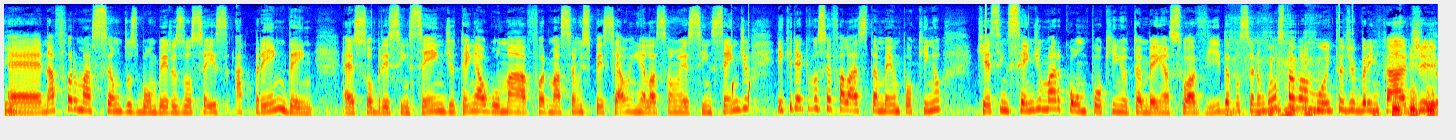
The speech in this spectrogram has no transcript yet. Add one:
É, na formação dos bombeiros, vocês aprendem é, sobre esse incêndio? Tem alguma formação especial em relação a esse incêndio? E queria que você falasse também um pouquinho que esse incêndio marcou um pouquinho também a sua vida. Você não gostava muito de brincar de,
